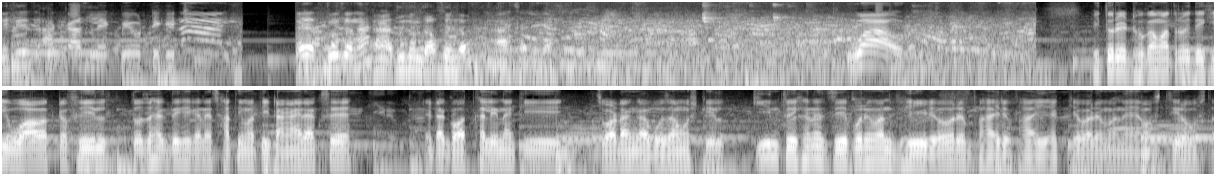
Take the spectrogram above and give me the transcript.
This is Akash lake view ticket দুজন হ্যাঁ? হ্যাঁ দুজন যাও চলে যাও। আচ্ছা ঠিক আছে। ওয়াও। ভিতরে ঢোকা মাত্রই দেখি ওয়াও একটা ফিল। তো যাই হোক দেখি এখানে ছাতি মাতি টাঙায় রাখছে। এটা গদখালি নাকি চুয়াডাঙ্গা বোঝা মুশকিল। কিন্তু এখানে যে পরিমাণ ভিড়, ওরে ভাই রে ভাই, একেবারে মানে অস্থির অবস্থা।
